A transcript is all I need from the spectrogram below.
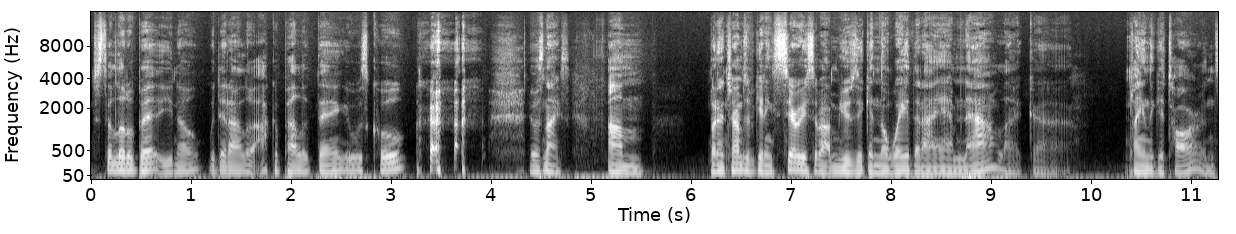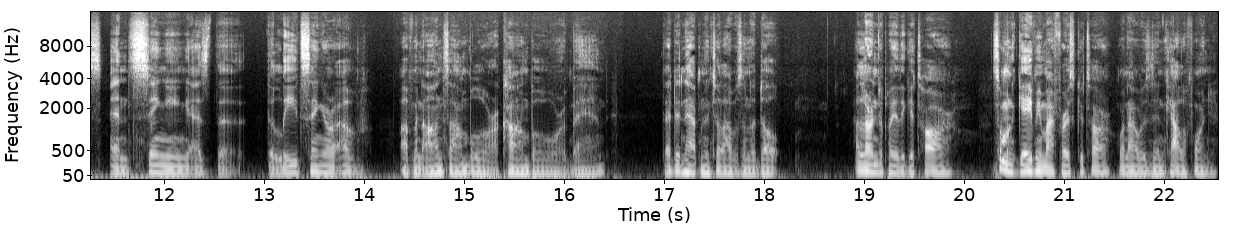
just a little bit. You know, we did our little acapella thing. It was cool. it was nice. Um, but in terms of getting serious about music in the way that I am now, like uh, playing the guitar and and singing as the the lead singer of of an ensemble or a combo or a band, that didn't happen until I was an adult. I learned to play the guitar. Someone gave me my first guitar when I was in California.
